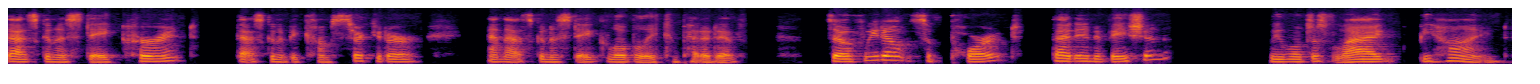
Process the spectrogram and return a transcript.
that's going to stay current, that's going to become circular, and that's going to stay globally competitive. So if we don't support that innovation, we will just lag behind.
